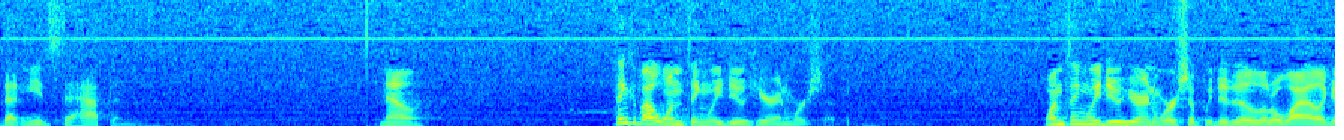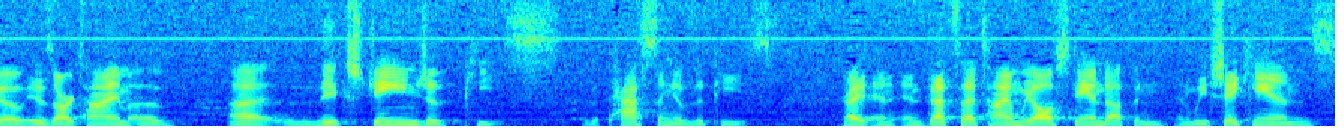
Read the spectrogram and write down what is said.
that needs to happen. Now, think about one thing we do here in worship. One thing we do here in worship, we did it a little while ago, is our time of uh, the exchange of peace, the passing of the peace. Right? And, and that's that time we all stand up and, and we shake hands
